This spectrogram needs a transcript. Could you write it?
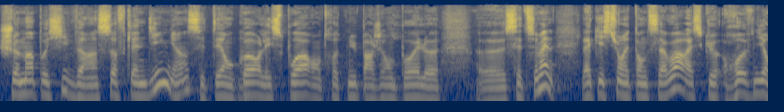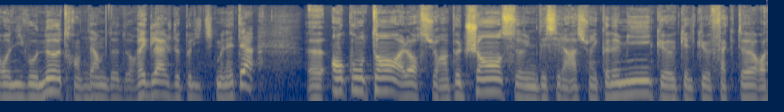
chemin possible vers un soft landing hein? C'était encore l'espoir entretenu par Jérôme Powell euh, cette semaine. La question étant de savoir, est-ce que revenir au niveau neutre en termes de réglage de politique monétaire, euh, en comptant alors sur un peu de chance, une décélération économique, euh, quelques facteurs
